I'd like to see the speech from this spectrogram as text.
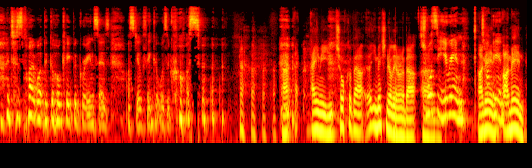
despite what the goalkeeper Green says I still think it was a cross Uh, Amy, you talk about uh, you mentioned earlier on about um, Schwarzy you're in I'm Tap in, I'm in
